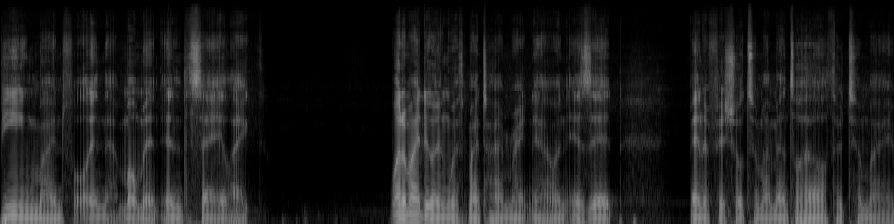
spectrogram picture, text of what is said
being mindful in that moment and say like what am I doing with my time right now and is it beneficial to my mental health or to my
